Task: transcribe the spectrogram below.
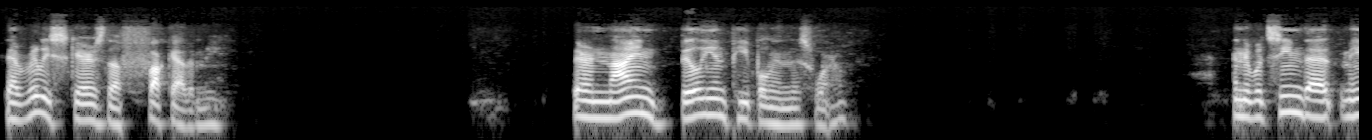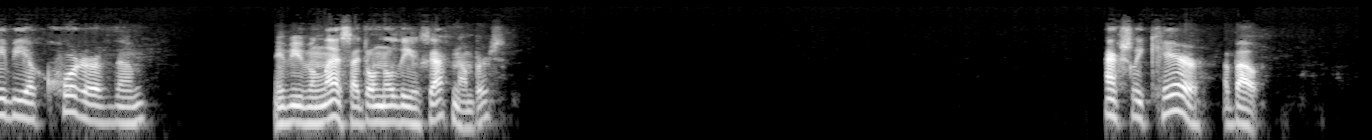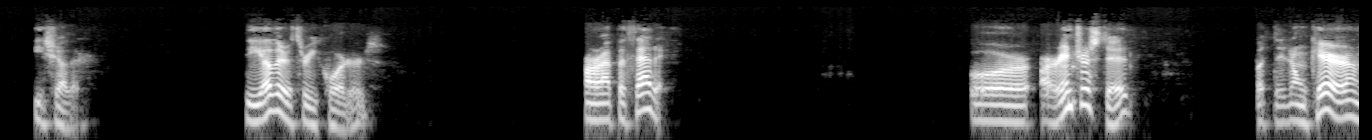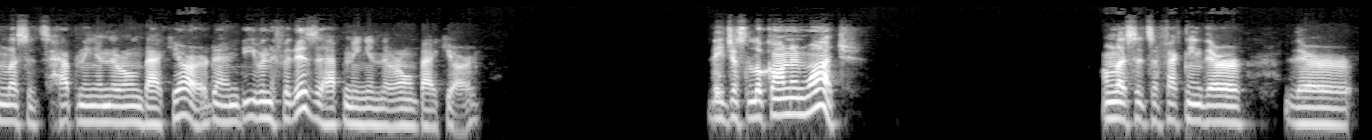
that really scares the fuck out of me. There are 9 billion people in this world. And it would seem that maybe a quarter of them, maybe even less, I don't know the exact numbers, actually care about each other. The other three quarters are apathetic or are interested, but they don't care unless it's happening in their own backyard. And even if it is happening in their own backyard, they just look on and watch unless it's affecting their their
